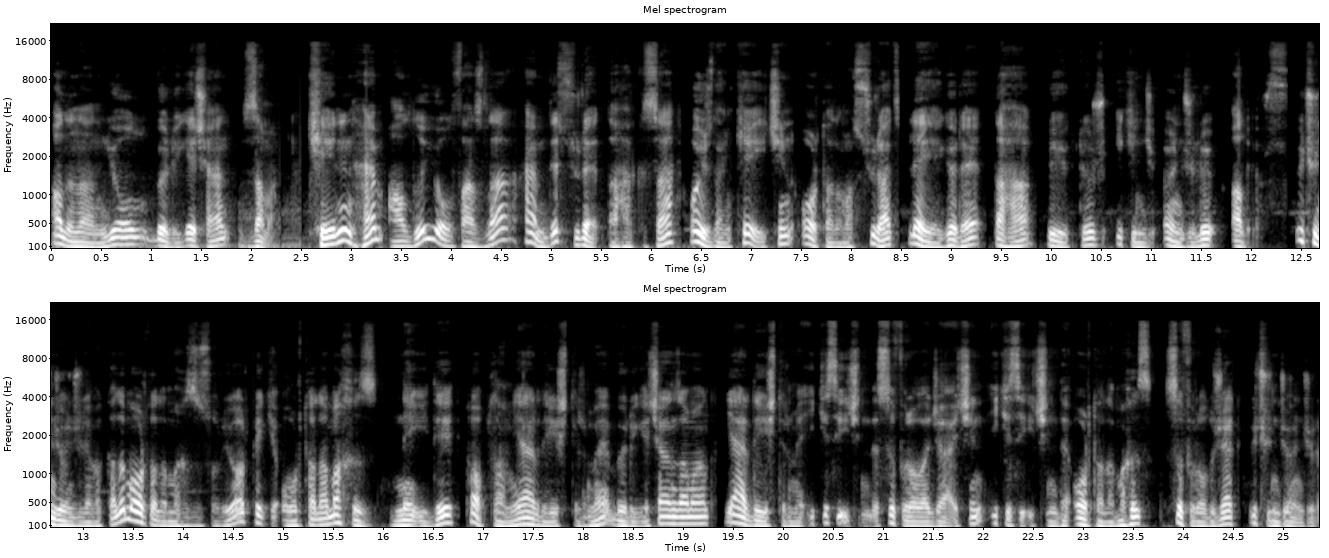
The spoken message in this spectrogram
Alınan yol bölü geçen zaman. K'nin hem aldığı yol fazla hem de süre daha kısa. O yüzden K için ortalama sürat L'ye göre daha büyüktür. İkinci öncülü alıyoruz. Üçüncü öncüle bakalım. Ortalama hızı soruyor. Peki ortalama hız neydi? Toplam yer değiştirme bölü geçen zaman. Yer değiştirme ikisi için de sıfır olacağı için ikisi için de ortalama hız sıfır olacak. Üçüncü öncülü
